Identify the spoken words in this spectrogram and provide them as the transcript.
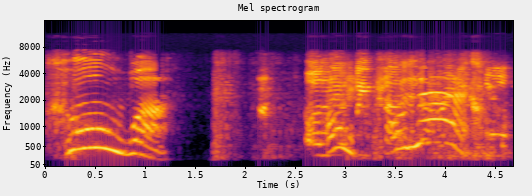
Cool. Oh, oh, yeah. Cool.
